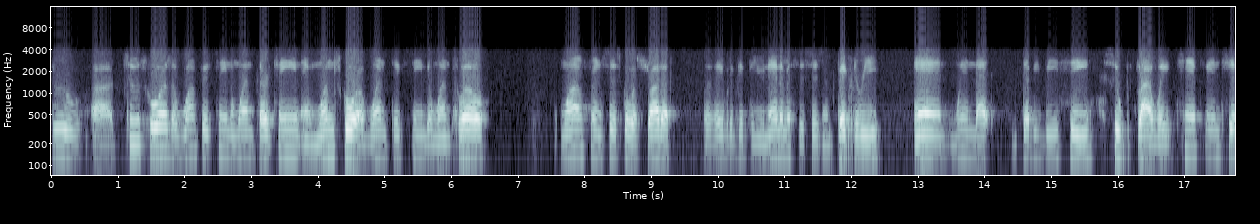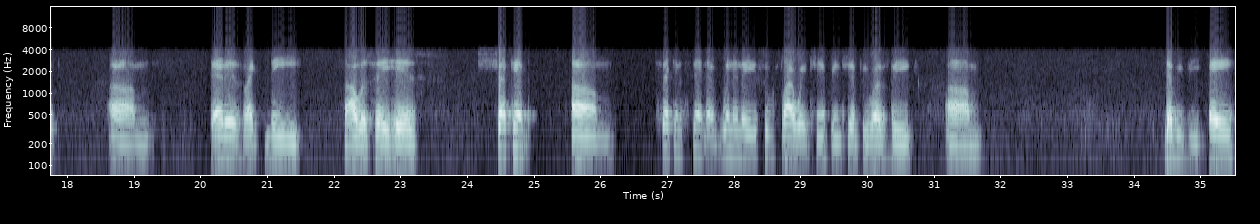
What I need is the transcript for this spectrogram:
through uh, two scores of 115 to 113 and one score of 116 to 112. Juan Francisco Estrada was able to get the unanimous decision victory and win that WBC Super Flyweight Championship. Um, that is like the, I would say, his second um, second stint of winning a super flyweight championship. He was the um, WBA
